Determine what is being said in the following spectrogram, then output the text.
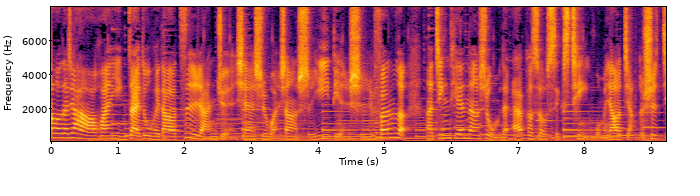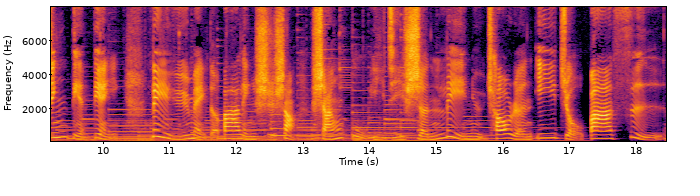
Hello，大家好，欢迎再度回到自然卷。现在是晚上十一点十分了。那今天呢是我们的 Episode Sixteen，我们要讲的是经典电影《力与美的巴黎时尚》、闪舞以及神力女超人一九八四。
